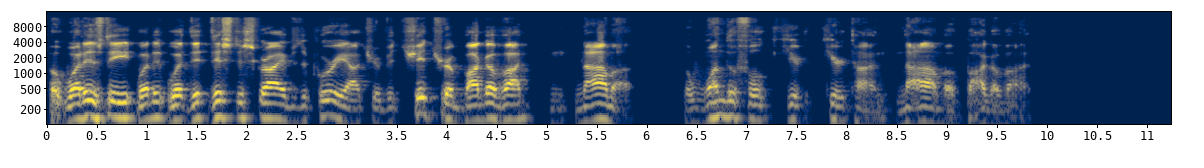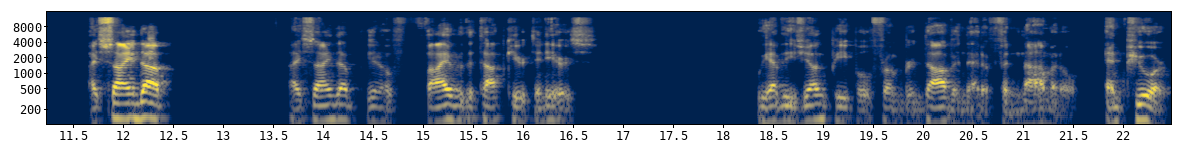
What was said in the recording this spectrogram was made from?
But what is the what is what this describes the Puriyatra Vichitra Bhagavat Nama, the wonderful kir- kirtan Nam of Bhagavan. I signed up. I signed up, you know, five of the top kirtaneers. We have these young people from Vrindavan that are phenomenal and pure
